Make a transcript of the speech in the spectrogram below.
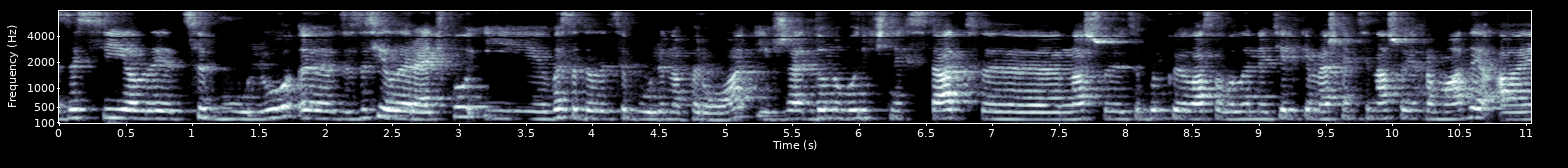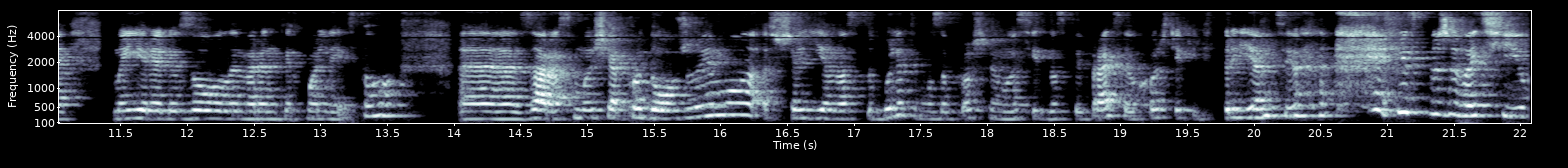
засіяли цибулю, е, засіяли редьку і висадили цибулю на перо. І вже до новорічних свят е, нашою цибулькою ласували не тільки мешканці нашої громади, а й ми її реалізовували на ринки Хмельницького. Зараз ми ще продовжуємо. Ще є в нас цибуля, тому запрошуємо всіх до співпраці, охочих і підприємців і споживачів.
